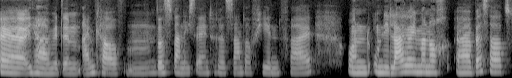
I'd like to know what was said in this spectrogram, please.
Äh, ja, mit dem Einkaufen. Das fand ich sehr interessant auf jeden Fall. Und um die Lage immer noch äh, besser zu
